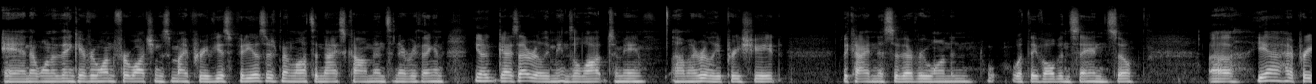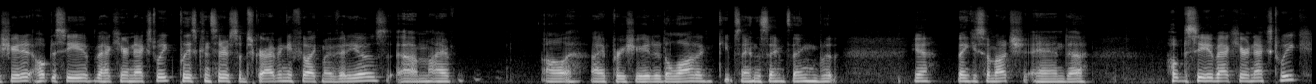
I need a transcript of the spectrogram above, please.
And I want to thank everyone for watching some of my previous videos. There's been lots of nice comments and everything. And, you know, guys, that really means a lot to me. Um, I really appreciate the kindness of everyone and what they've all been saying. So, uh, yeah, I appreciate it. Hope to see you back here next week. Please consider subscribing if you like my videos. Um, I I'll, I appreciate it a lot. I keep saying the same thing, but yeah, thank you so much, and uh, hope to see you back here next week.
